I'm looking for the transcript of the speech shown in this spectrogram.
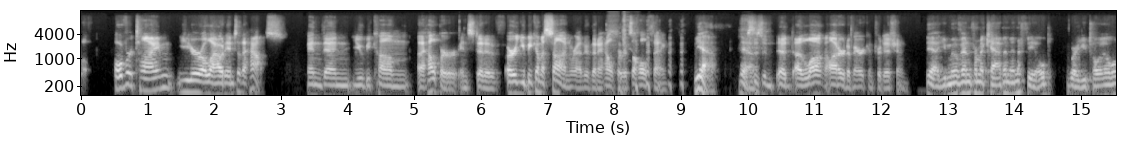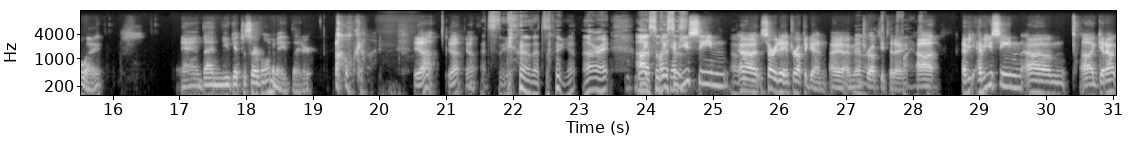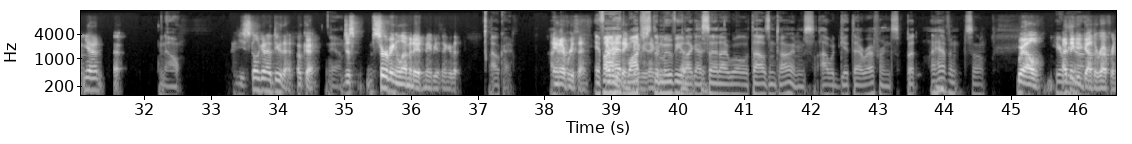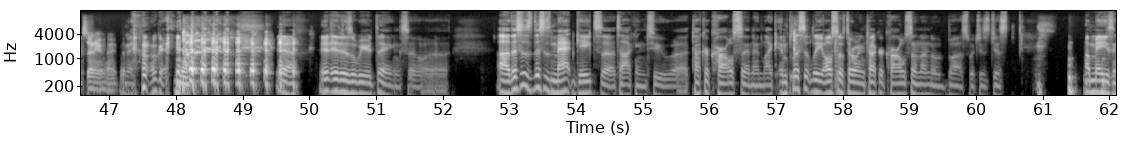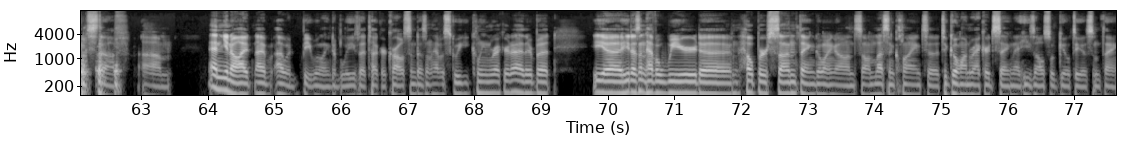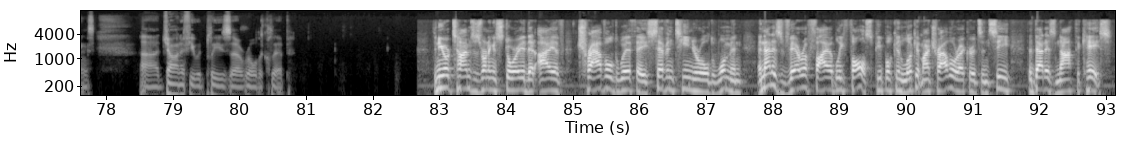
over time, you're allowed into the house, and then you become a helper instead of, or you become a son rather than a helper. It's a whole thing. Yeah. Yeah. This is a, a, a long honored American tradition. Yeah. You move in from a cabin in a field where you toil away, and then you get to serve lemonade later. Oh God. Yeah, yeah, yeah. That's the that's yeah. All right. Mike, Uh, so Mike, this have is- you seen? Oh, uh, sorry to interrupt again. I, I'm No, no, interrupting it's- it's today. fine, uh, have you have you seen um, uh, Get Out yet? Uh, No. You still gonna do that? Okay, Yeah. just serving lemonade made me think of it, Okay. I- and everything. If I had Everything made me watched the movie like I said I will a thousand times, I would get that reference, but I haven't. So Well, Here I we think you got the reference anyway. okay. Yeah. yeah. It, it is a weird thing. So uh uh, this is this is Matt Gaetz uh, talking to uh, Tucker Carlson and like implicitly also throwing Tucker Carlson under the bus, which is just amazing stuff. Um, and you know, I, I I would be willing to believe that Tucker Carlson doesn't have a squeaky clean record either, but he uh, he doesn't have a weird uh, helper son thing going on, so I'm less inclined to to go on record saying that he's also guilty of some things. Uh, John, if you would please uh, roll the clip. The New York Times is running a story that I have traveled with a 17 year old woman, and that is verifiably false. People can look at my travel records and see that that is not the case.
